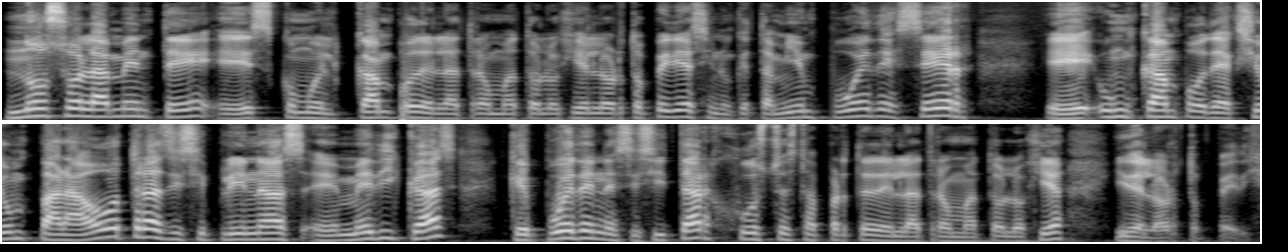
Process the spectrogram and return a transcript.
no solamente es como el campo de la traumatología y la ortopedia, sino que también puede ser eh, un campo de acción para otras disciplinas médicas que pueden necesitar justo esta parte de la traumatología y de la ortopedia.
